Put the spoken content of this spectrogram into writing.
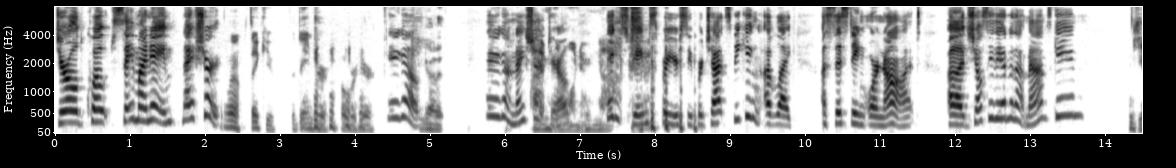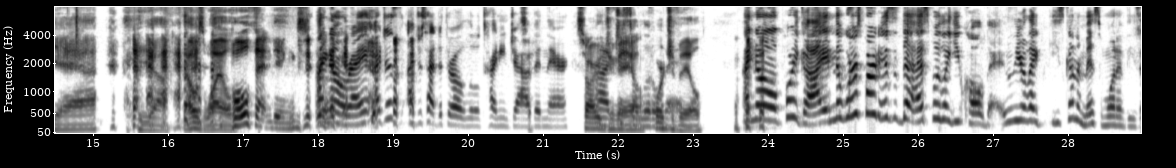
Gerald, quote, say my name. Nice shirt. Well, thank you. The danger over here. There you go. You got it. There you go. Nice shirt, I'm the Gerald. one who knocks. Thanks, James, for your super chat. Speaking of like assisting or not, uh, did y'all see the end of that Mavs game? Yeah. Yeah, that was wild. Both endings. I know, right? I just I just had to throw a little tiny jab in there. Sorry, Uh, just a JaVale. little Poor bit. JaVale. I know, poor guy. And the worst part is the Espo, like you called it. You're like, he's gonna miss one of these,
